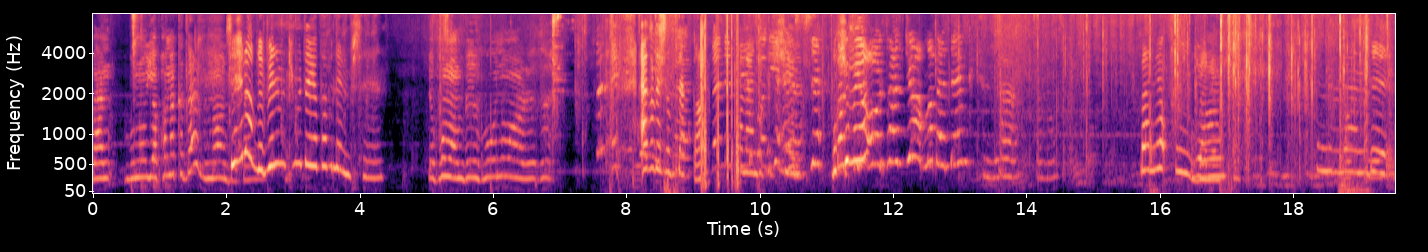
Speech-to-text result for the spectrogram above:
Ben bunu yapana kadar Zümra oynayacak. Zehra abla benimkini de yapabilir misin? Yapamam benim boynum ağrıdı. Arkadaşlar bir dakika. Ben de Hemen şey- elbise. Bu ya ortanca abla, ben de en küçüğüm. Ha, tamam. Ben yapmayacağım. Sinirlendim.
